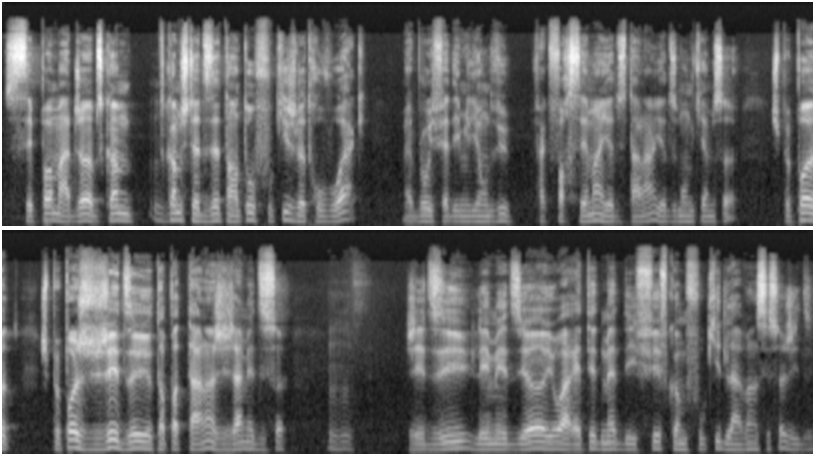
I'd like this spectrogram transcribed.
c'est pas ma job. C'est comme, comme je te disais tantôt, Fouki, je le trouve whack. Mais bro, il fait des millions de vues. Fait que forcément, il y a du talent, il y a du monde qui aime ça. Je peux pas, je peux pas juger, dire t'as pas de talent. J'ai jamais dit ça. Mhm. J'ai dit, les médias, yo, arrêtez de mettre des fifs comme Fouki de l'avant. C'est ça, j'ai dit.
